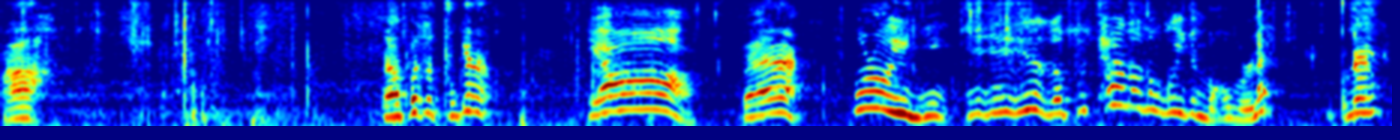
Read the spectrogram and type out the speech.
아. 야, 벌써 두 개나. 야, 왜? 뽀로 이, 이, 이, 이, 너 테라노 동구이 좀 먹어볼래? 그래?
